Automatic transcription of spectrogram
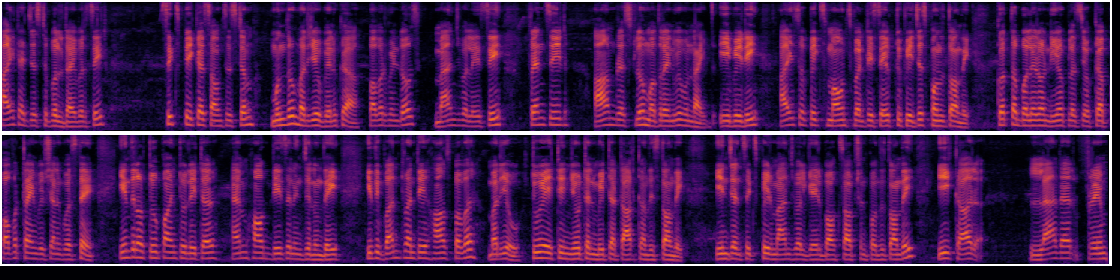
height adjustable driver seat six speaker sound system ముందు మరియు వెనుక power windows manual AC front seat arm రెస్ట్లు మొదలైనవి ఉన్నాయి. ఈబీడీ ఐసోపిక్స్ మౌంట్స్ వంటి సేఫ్టీ ఫీచర్స్ పొందుతోంది. కొత్త బొలెరో నియో ప్లస్ యొక్క పవర్ ట్రైన్ విషయానికి వస్తే ఇందులో two point two litre Hawk diesel engine ఉంది. ఇది వన్ ట్వంటీ హార్స్ పవర్ మరియు two eighty newton metre torque అందిస్తోంది. Engine six speed manual gearbox option పొందుతోంది. ఈ కార్ లాడర్ ఫ్రేమ్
